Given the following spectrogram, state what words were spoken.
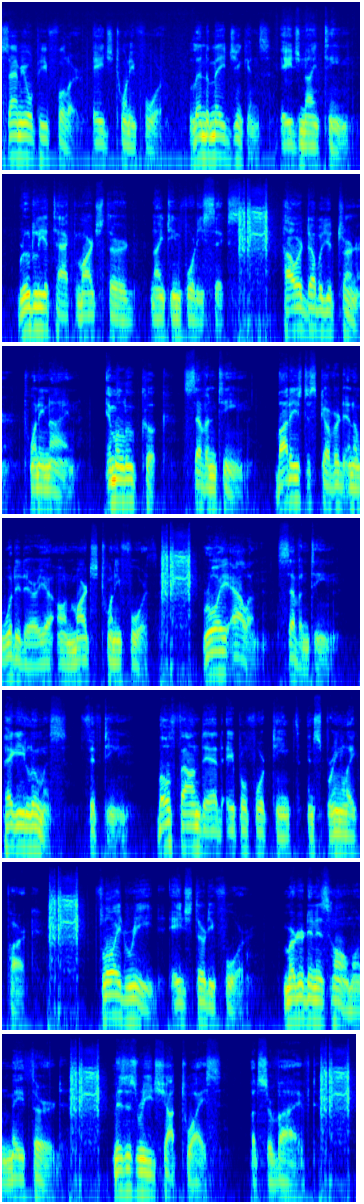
Samuel P. Fuller, age 24. Linda Mae Jenkins, age 19. Brutally attacked March 3, 1946. Howard W. Turner, 29. Emma Lou Cook, 17. Bodies discovered in a wooded area on March 24th. Roy Allen, 17. Peggy Loomis, 15. Both found dead April 14th in Spring Lake Park. Floyd Reed, age 34. Murdered in his home on May 3rd. Mrs. Reed shot twice, but survived.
